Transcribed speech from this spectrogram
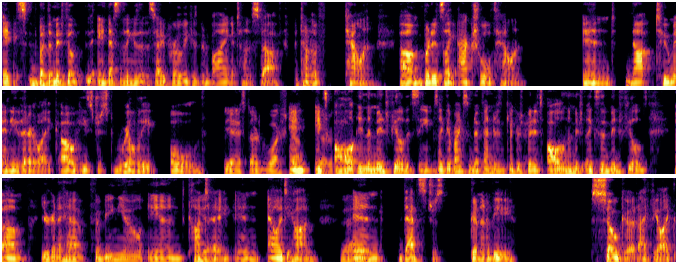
it's but the midfield, and that's the thing is that the Saudi Pro League has been buying a ton of stuff, a ton of talent, um, but it's like actual talent, and not too many that are like, oh, he's just really old, Yeah, it's not washed and up. it's all in the midfield. It seems like they're buying some defenders and keepers, but it's all in the mid. Like so the midfield, um, you're gonna have Fabinho and Kanté Yeah. in Al Ittihad, and that's just gonna be so good. I feel like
